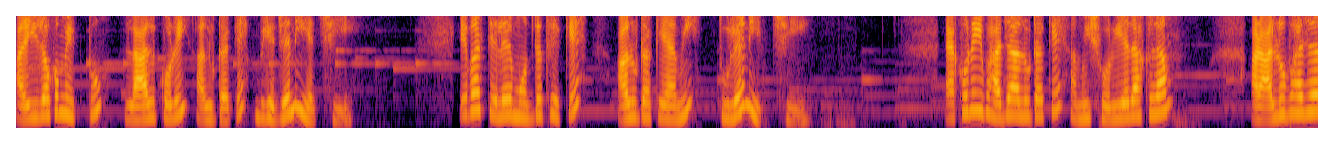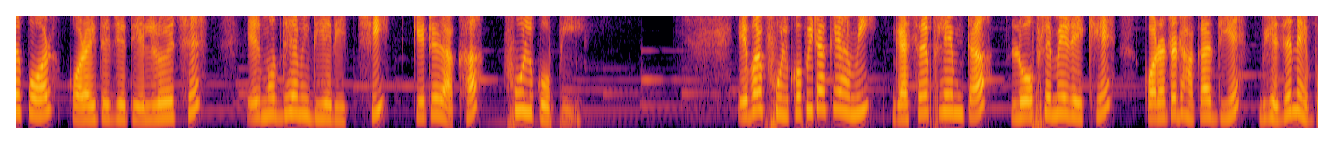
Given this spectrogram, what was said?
আর এইরকম একটু লাল করেই আলুটাকে ভেজে নিয়েছি। এবার তেলের মধ্যে থেকে আলুটাকে আমি তুলে নিচ্ছি। এখন এই ভাজা আলুটাকে আমি সরিয়ে রাখলাম আর আলু ভাজার পর কড়াইতে যে তেল রয়েছে, এর মধ্যে আমি দিয়ে দিচ্ছি কেটে রাখা ফুলকপি। এবার ফুলকপিটাকে আমি গ্যাসের ফ্লেমটা লো ফ্লেমে রেখে কড়াটা ঢাকা দিয়ে ভেজে নেব।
